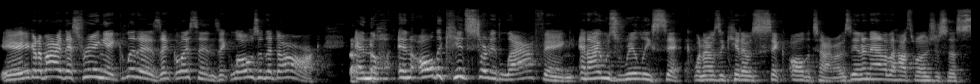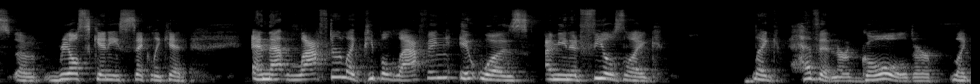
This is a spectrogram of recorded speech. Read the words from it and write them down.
you're gonna buy this ring. It glitters, it glistens, it glows in the dark. And the and all the kids started laughing. And I was really sick. When I was a kid, I was sick all the time. I was in and out of the hospital. I was just a, a real skinny, sickly kid. And that laughter, like people laughing, it was, I mean, it feels like like heaven or gold or like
